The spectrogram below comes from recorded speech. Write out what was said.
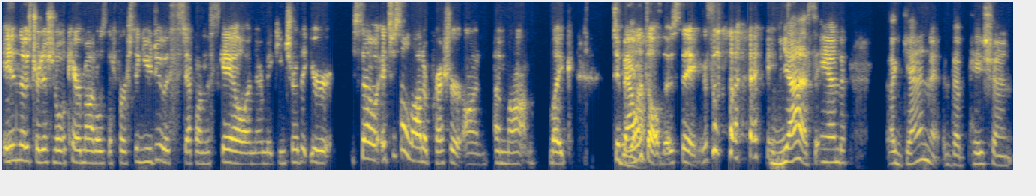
in those traditional care models, the first thing you do is step on the scale and they're making sure that you're, so it's just a lot of pressure on a mom, like to balance all those things. Yes. And again, the patient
